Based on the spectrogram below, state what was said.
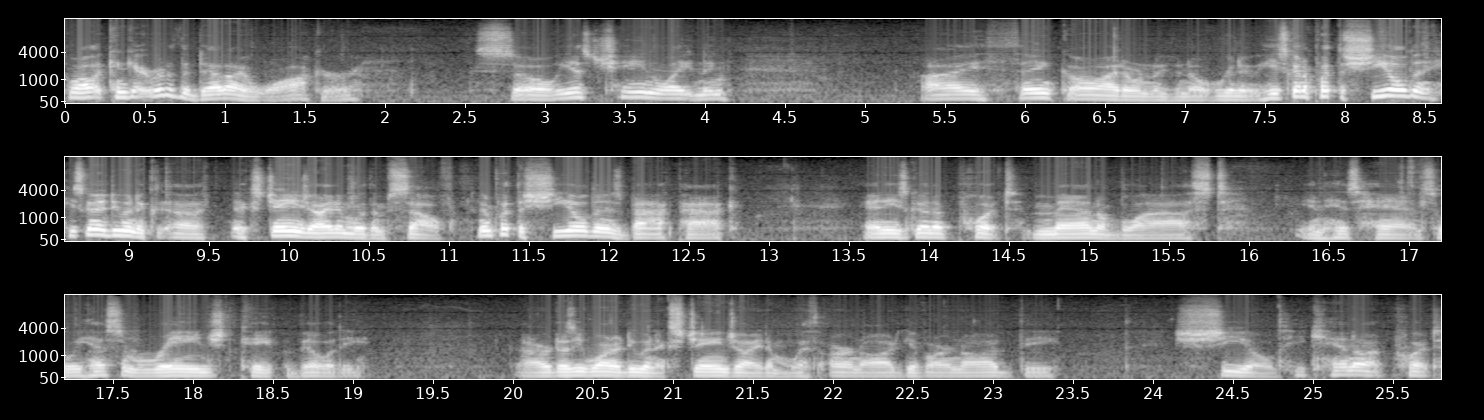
Well, it can get rid of the Deadeye Walker. So he has Chain Lightning. I think, oh, I don't even know what we're going to do. He's going to put the shield, he's going to do an uh, exchange item with himself. He's going to put the shield in his backpack, and he's going to put Mana Blast in his hand. So he has some ranged capability. Or does he want to do an exchange item with Arnaud, give Arnaud the shield? He cannot put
